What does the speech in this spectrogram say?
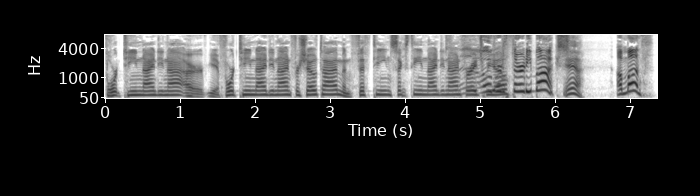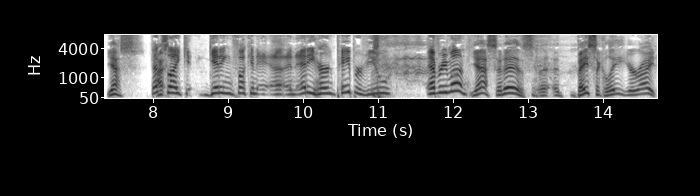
fourteen ninety nine or yeah, fourteen ninety nine for Showtime and fifteen sixteen ninety nine for HBO. Over thirty bucks yeah. a month. Yes. That's I- like getting fucking uh, an Eddie Hearn pay per view every month. Yes, it is. Uh, uh, basically, you're right.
